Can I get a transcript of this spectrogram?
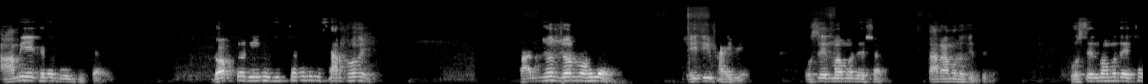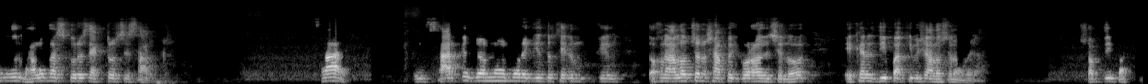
আমি এখানে বলতে চাই, ডক্টর ইনুজ ইচ্ছা করলে কি সার্ফ হবে? সার্ক জন্ম হলো এইটি ফাইভে হোসেন মোহাম্মদ এরশাদ, তার আমলে কিন্তু হোসেন মোহাম্মদ এরশাদ ভালো কাজ করেছে, একটা হচ্ছে সার্ক সার্ক এই সার্কের জন্মের পরে কিন্তু তখন আলোচনা সাপেক্ষ করা হয়েছিল, এখানে দ্বিপাক্ষিক বিষয়ে আলোচনা হবে না। সব দ্বিপাক্ষিক।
